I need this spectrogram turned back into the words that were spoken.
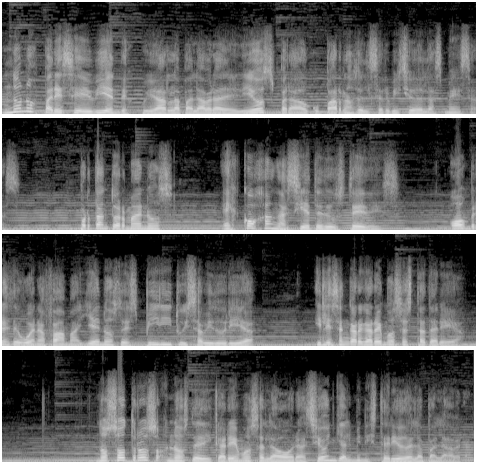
No nos parece bien descuidar la palabra de Dios para ocuparnos del servicio de las mesas. Por tanto, hermanos, escojan a siete de ustedes, hombres de buena fama, llenos de espíritu y sabiduría, y les encargaremos esta tarea. Nosotros nos dedicaremos a la oración y al ministerio de la palabra.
